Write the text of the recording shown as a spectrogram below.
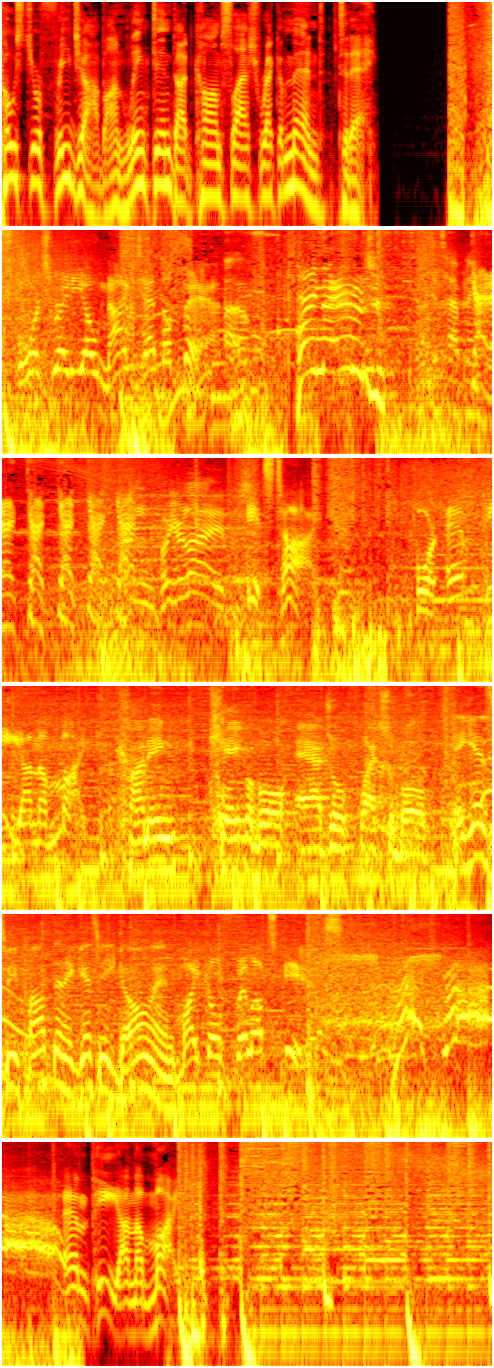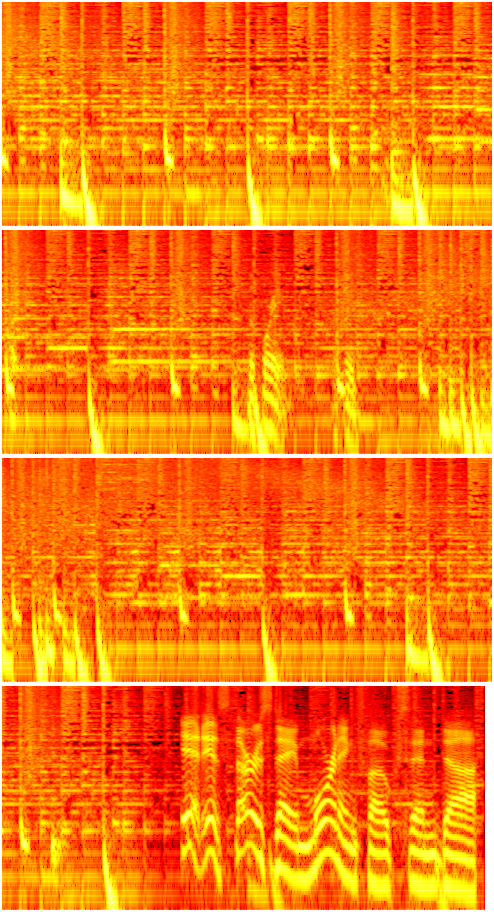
Post your free job on linkedin.com slash recommend today. Sports Radio 910 The Fan. Bring the energy. It's happening. Get it, get, get, get, get. For your lives. It's time for MP on the mic. Cunning, capable, agile, flexible. It gets me pumped and it gets me going. Michael Phillips is. Let's go! MP on the mic. Before you. It is Thursday morning, folks, and uh,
